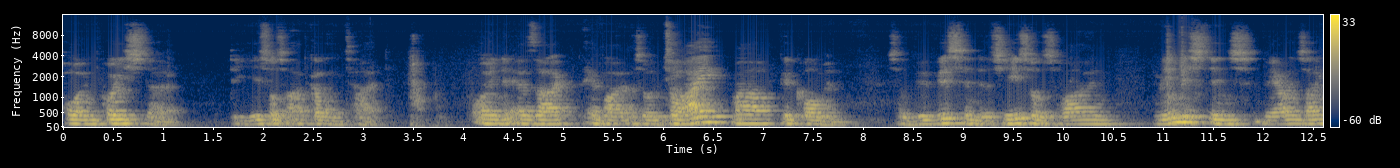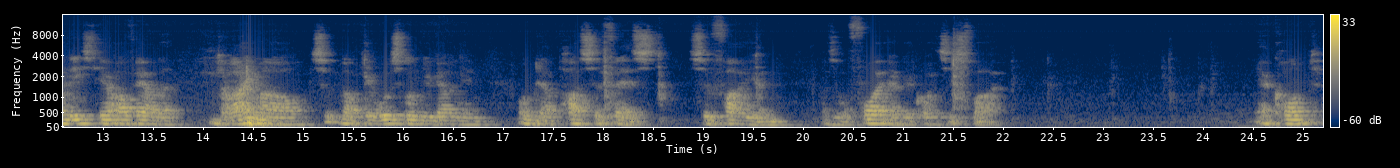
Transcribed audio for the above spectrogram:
hohen Priester, die Jesus abgelehnt hat. Und er sagt, er war also dreimal gekommen. So wir wissen, dass Jesus war mindestens während seinem Dienst hier auf Erde dreimal nach Jerusalem gegangen, um der Passafest zu feiern also bevor er gekreuzigt war. Er kommt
